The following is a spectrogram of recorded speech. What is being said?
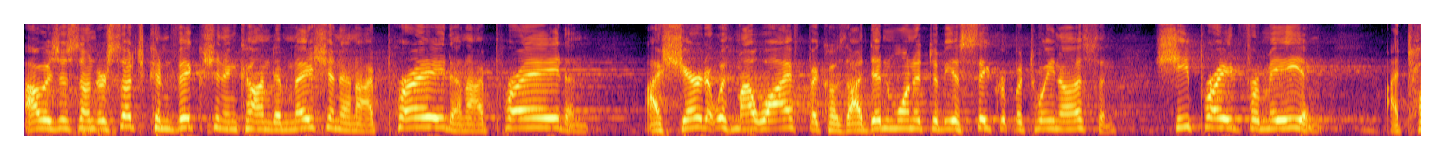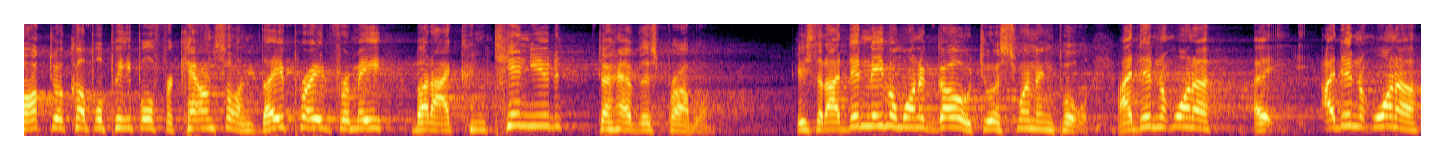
I was just under such conviction and condemnation, and I prayed and I prayed, and I shared it with my wife because I didn't want it to be a secret between us, and she prayed for me, and I talked to a couple people for counsel, and they prayed for me, but I continued to have this problem. He said, I didn't even want to go to a swimming pool. I didn't want to, I didn't want to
